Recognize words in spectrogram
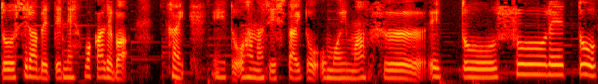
と、調べてね、わかれば、はい、えー、っと、お話ししたいと思います。えっと、それと、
